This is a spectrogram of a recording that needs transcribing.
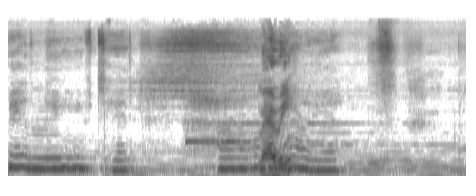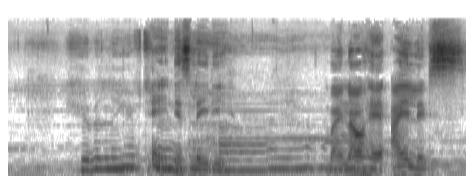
believed it. Mary? Hey, this lady. By now, her eyelids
